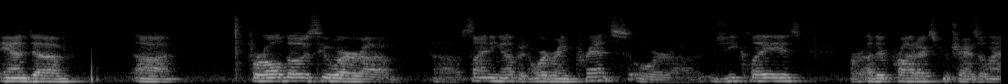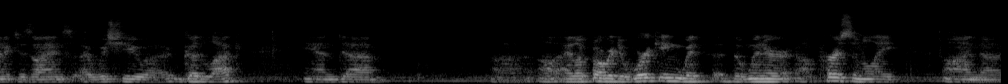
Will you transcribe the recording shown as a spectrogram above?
And um, uh, for all those who are uh, uh, signing up and ordering prints or uh, Giclées or other products from Transatlantic Designs, I wish you uh, good luck. And um, uh, I look forward to working with the winner uh, personally on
